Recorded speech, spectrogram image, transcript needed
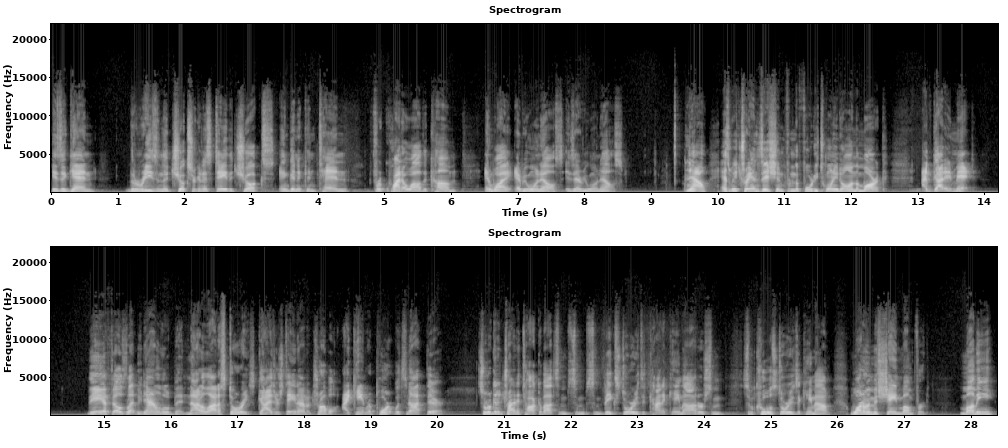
is again the reason the Chooks are going to stay the Chooks and going to contend for quite a while to come, and why everyone else is everyone else. Now, as we transition from the 40 20 to on the mark, I've got to admit, the AFL's let me down a little bit. Not a lot of stories. Guys are staying out of trouble. I can't report what's not there. So we're going to try to talk about some some some big stories that kind of came out or some some cool stories that came out. One of them is Shane Mumford. Mummy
